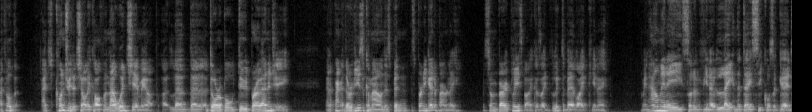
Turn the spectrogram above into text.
I feel that, contrary to Charlie Kaufman, that would cheer me up. Uh, the, the adorable dude bro energy. And apparently, the reviews have come out and it's been it's pretty good apparently, which I'm very pleased by because like looked a bit like you know, I mean, how many sort of you know late in the day sequels are good?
